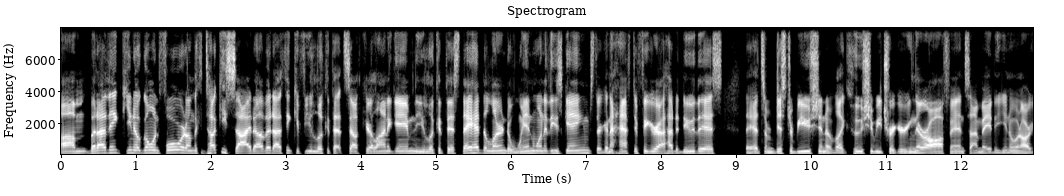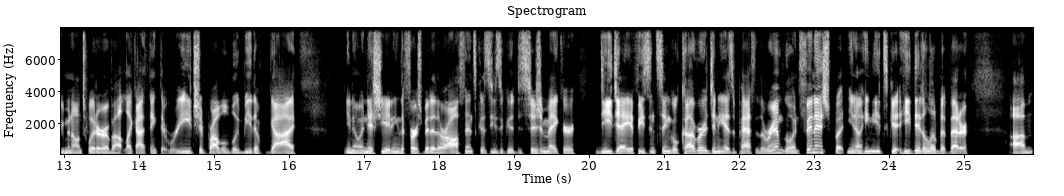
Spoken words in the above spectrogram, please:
Um, but I think, you know, going forward on the Kentucky side of it, I think if you look at that South Carolina game and you look at this, they had to learn to win one of these games. They're going to have to figure out how to do this. They had some distribution of like who should be triggering their offense. I made, you know, an argument on Twitter about like, I think that Reed should probably be the guy, you know, initiating the first bit of their offense because he's a good decision maker. DJ, if he's in single coverage and he has a path to the rim, go and finish. But, you know, he needs to get, he did a little bit better. Um,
